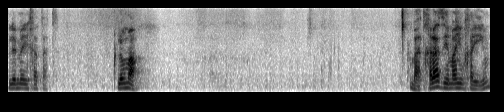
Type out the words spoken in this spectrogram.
למי חטאת. כלומר, בהתחלה זה מים חיים,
